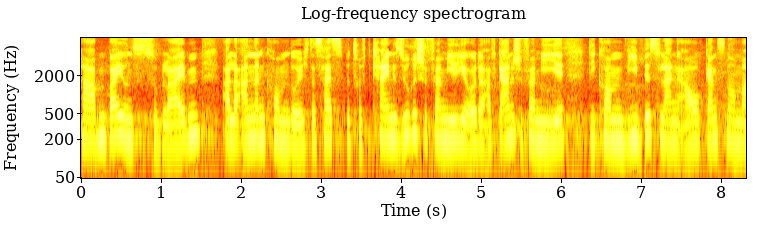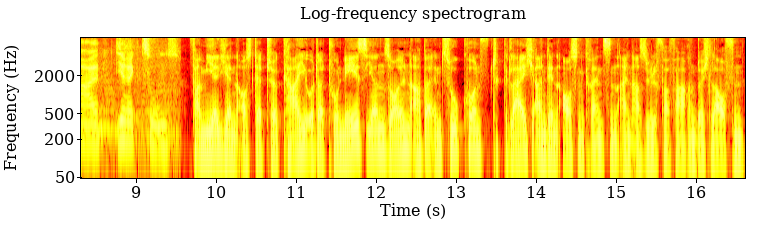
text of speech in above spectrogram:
haben, bei uns zu bleiben. Alle anderen kommen durch. Das heißt, es betrifft keine syrische Familie oder afghanische Familie. Die kommen wie bislang auch ganz normal direkt zu uns. Familien aus der Türkei oder Tunesien sollen aber in Zukunft gleich an den Außengrenzen ein Asylverfahren durchlaufen.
